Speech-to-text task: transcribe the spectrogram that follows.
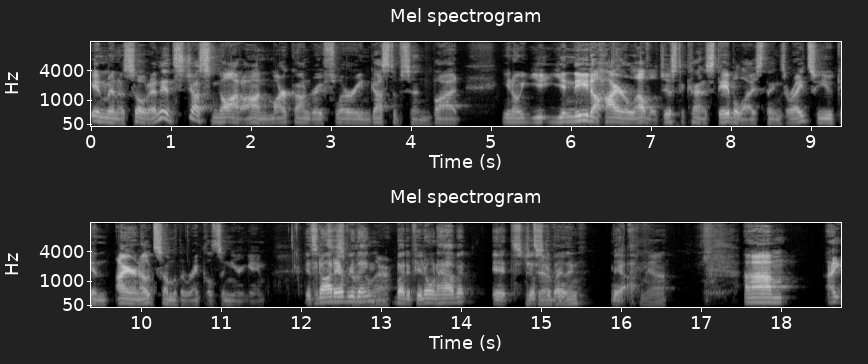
in Minnesota, and it's just not on Marc Andre Fleury and Gustavsson, but. You know, you, you need a higher level just to kind of stabilize things, right? So you can iron out some of the wrinkles in your game. It's not Struggle everything, but if you don't have it, it's It's just about everything. yeah. Yeah. Um, I,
